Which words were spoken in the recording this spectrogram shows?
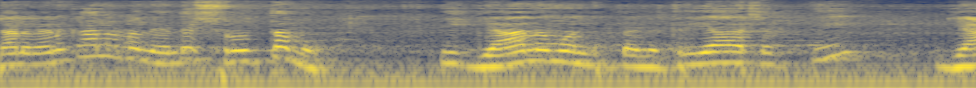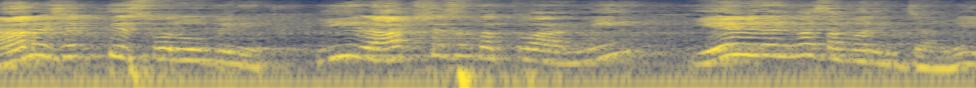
దాని వెనకాల ఉన్నది అంటే శృతము. ఈ జ్ఞానము అంటే క్రియాశక్తి జ్ఞానశక్తి స్వరూపిణి. ఈ రాక్షస తత్వాన్ని ఏ విధంగా సంహరించాలి?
